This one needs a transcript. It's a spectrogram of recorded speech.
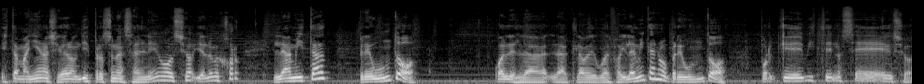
esta mañana llegaron 10 personas al negocio, y a lo mejor la mitad preguntó cuál es la, clave del Wi-Fi. Y la mitad no preguntó, porque, viste, no sé, yo,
